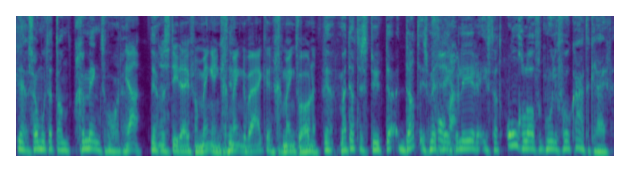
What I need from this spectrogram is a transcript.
Ja, zo moet dat dan gemengd worden. Ja, ja. dat is het idee van menging. Gemengde ja. wijken, gemengd wonen. Ja, maar dat is natuurlijk, dat is met Volga reguleren is dat ongelooflijk moeilijk voor elkaar te krijgen.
